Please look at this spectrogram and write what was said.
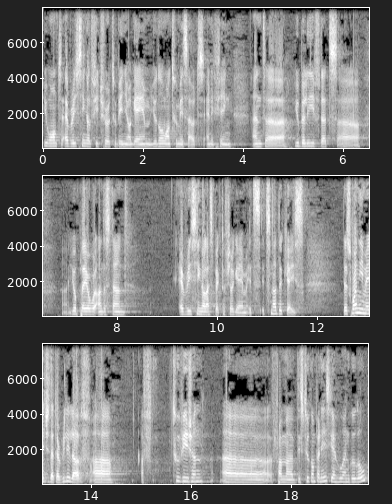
You want every single feature to be in your game. You don't want to miss out anything and uh, you believe that uh, uh, your player will understand every single aspect of your game. It's, it's not the case. There's one image that I really love uh, of two vision uh, from these two companies, Yahoo and Google.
